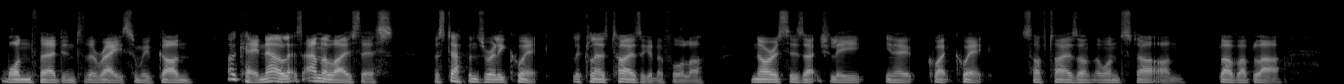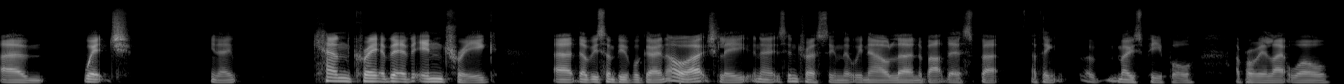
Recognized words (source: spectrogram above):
one third into the race, and we've gone. Okay, now let's analyze this. Verstappen's really quick. Leclerc's tires are going to fall off. Norris is actually, you know, quite quick. Soft tires aren't the one to start on. Blah blah blah. Um, which, you know, can create a bit of intrigue. Uh, there'll be some people going, "Oh, actually, you know, it's interesting that we now learn about this." But I think uh, most people are probably like, "Well,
